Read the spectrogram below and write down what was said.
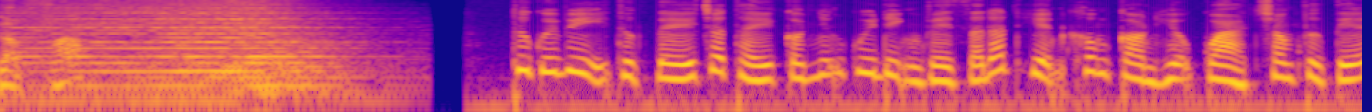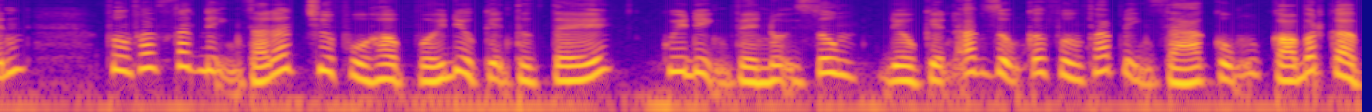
lập pháp Thưa quý vị, thực tế cho thấy có những quy định về giá đất hiện không còn hiệu quả trong thực tiễn. Phương pháp xác định giá đất chưa phù hợp với điều kiện thực tế, quy định về nội dung, điều kiện áp dụng các phương pháp định giá cũng có bất cập.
